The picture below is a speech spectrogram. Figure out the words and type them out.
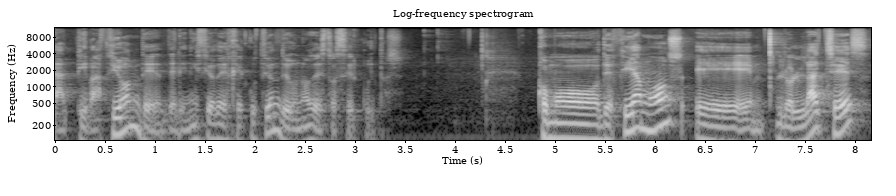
activación del inicio de ejecución de uno de estos circuitos. Como decíamos, eh, los latches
